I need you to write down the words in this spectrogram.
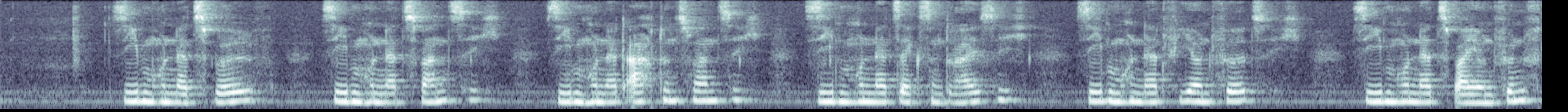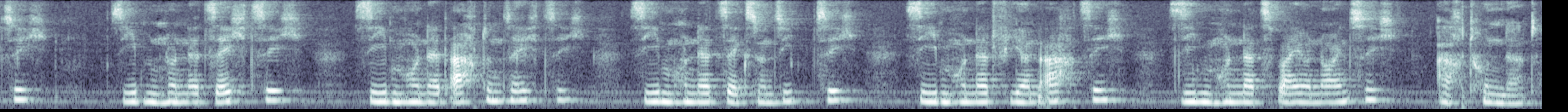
siebenhundertzwölf, siebenhundertzwanzig, siebenhundertachtundzwanzig, siebenhundertsechsunddreißig, siebenhundertvierundvierzig, siebenhundertzweiundfünfzig, siebenhundertsechzig, siebenhundertachtundsechzig, siebenhundertsechsundsiebzig, siebenhundertvierundachtzig, siebenhundertzweiundneunzig, achthundert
